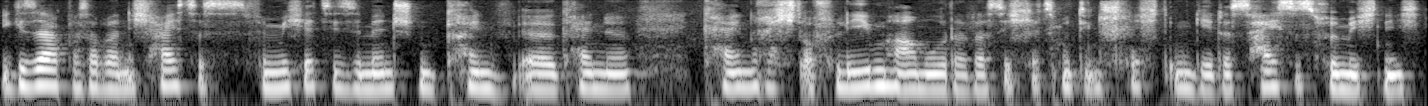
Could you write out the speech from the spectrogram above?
Wie gesagt, was aber nicht heißt, dass für mich jetzt diese Menschen kein, äh, keine, kein Recht auf Leben haben oder dass ich jetzt mit denen schlecht umgehe. Das heißt es für mich nicht.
